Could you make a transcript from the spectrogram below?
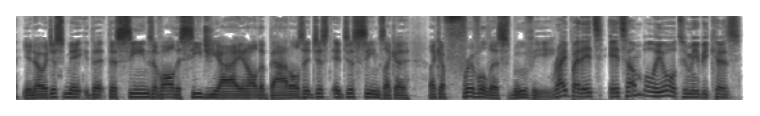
you know, it just made the the scenes of all the CGI and all the battles. It just it just seems like a like a frivolous movie. Right, but it's it's unbelievable to me because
